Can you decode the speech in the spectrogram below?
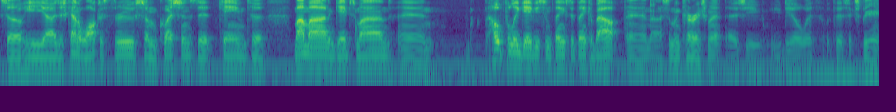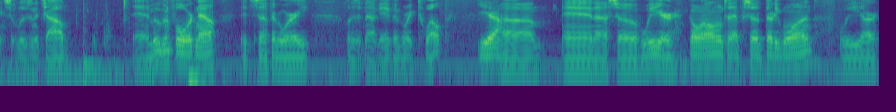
So he uh, just kind of walked us through some questions that came to my mind and Gabe's mind, and hopefully gave you some things to think about and uh, some encouragement as you, you deal with, with this experience of losing a child. And moving forward now, it's uh, February, what is it now, Gabe? February 12th. Yeah, Um, and uh, so we are going on to episode 31. We are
